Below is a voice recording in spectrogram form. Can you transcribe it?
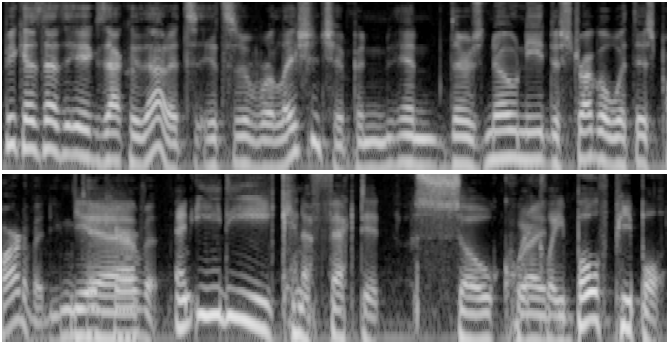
Because that's exactly that. It's it's a relationship, and, and there's no need to struggle with this part of it. You can take care of it. And ED can affect it so quickly. Right. Both people.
